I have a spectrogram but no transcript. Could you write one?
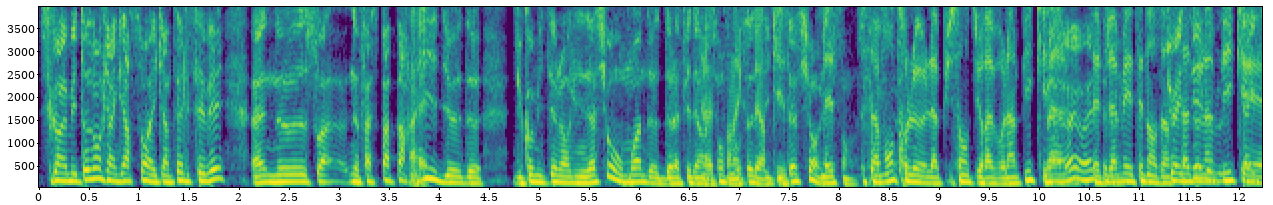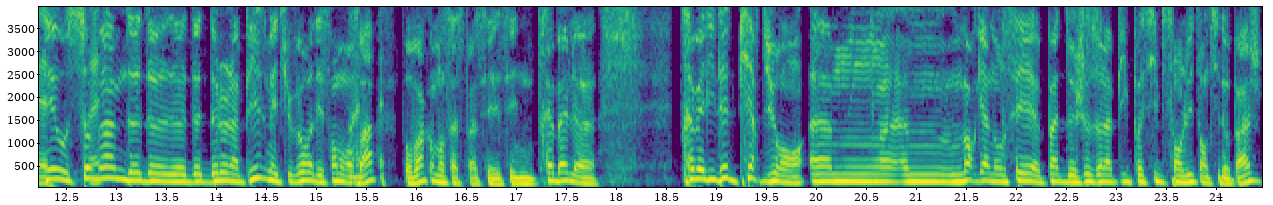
c'est quand même étonnant qu'un garçon avec un tel CV ne soit ne fasse pas partie de, du comité d'organisation, au moins de, la fédération française d'équitation. Mais ça montre la puissance du rêve olympique. Il n'a peut-être jamais été dans un stade olympique. Tu as été au summum de, de, l'olympisme et tu veux redescendre en bas pour voir comment ça se passe. C'est une très belle Très belle idée de Pierre Durand. Euh, euh, Morgan, on le sait, pas de Jeux Olympiques possibles sans lutte antidopage.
